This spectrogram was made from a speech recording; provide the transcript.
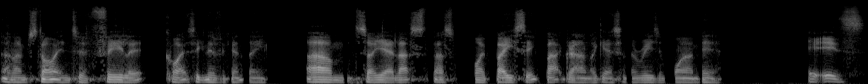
and I'm starting to feel it quite significantly. Um, so yeah, that's that's my basic background, I guess, and the reason why I'm here. it is.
